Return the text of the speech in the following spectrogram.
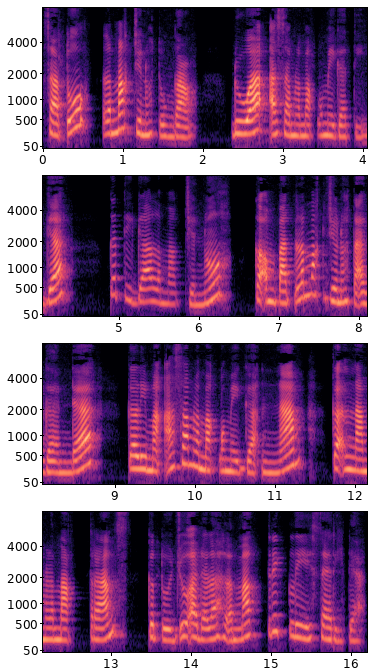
satu lemak jenuh tunggal, dua asam lemak omega 3, ketiga lemak jenuh, keempat lemak jenuh tak ganda, kelima asam lemak omega 6, keenam lemak trans, ketujuh adalah lemak trigliserida.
